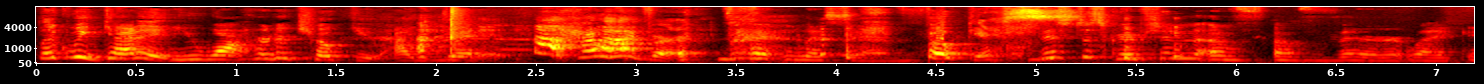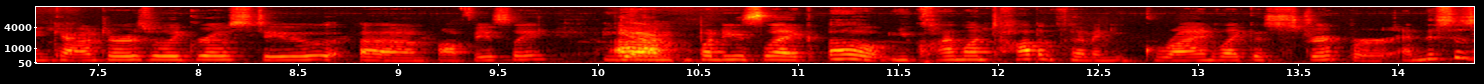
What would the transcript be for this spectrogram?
Like we get it. You want her to choke you. I get it. However, But listen, focus. this description of, of their like encounter is really gross too. Um, obviously. Yeah. Um, but he's like, oh, you climb on top of him and you grind like a stripper, and this is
